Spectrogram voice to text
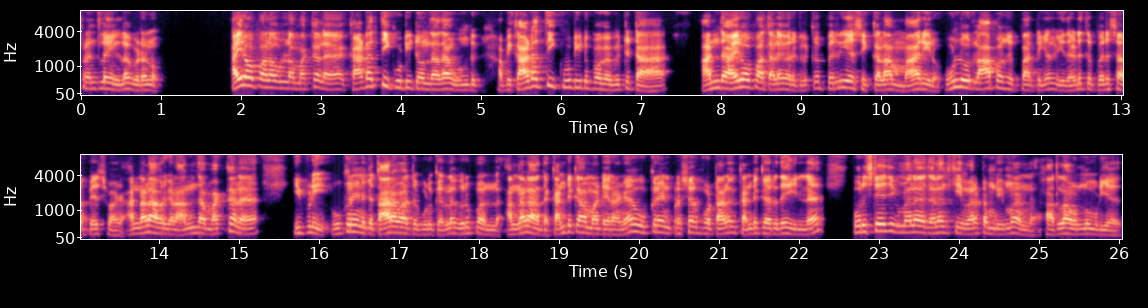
ஃப்ரண்ட் லைனில் விடணும். ஐரோப்பாவில் உள்ள மக்களை கடத்தி கூட்டிகிட்டு வந்தால் தான் உண்டு. அப்படி கடத்தி கூட்டிகிட்டு போக விட்டுட்டா, அந்த ஐரோப்பா தலைவர்களுக்கு பெரிய சிக்கலாக மாறிடும் உள்ளூரில் ஆப்போசிட் பார்ட்டிகள் இதை எடுத்து பெருசாக பேசுவாங்க. அதனால் அவர்கள் அந்த மக்களை இப்படி உக்ரைனுக்கு தாரவாத்து கொடுக்கறதுல விருப்பம் இல்லை அதனால் அதை கண்டுக்க மாட்டேறாங்க உக்ரைன் ப்ரெஷர் போட்டாலும் கண்டுக்கிறதே இல்லை ஒரு ஸ்டேஜுக்கு மேலே ஜெலன்ஸ்கி மிரட்ட முடியுமா என்ன? அதெல்லாம் ஒன்றும் முடியாது.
